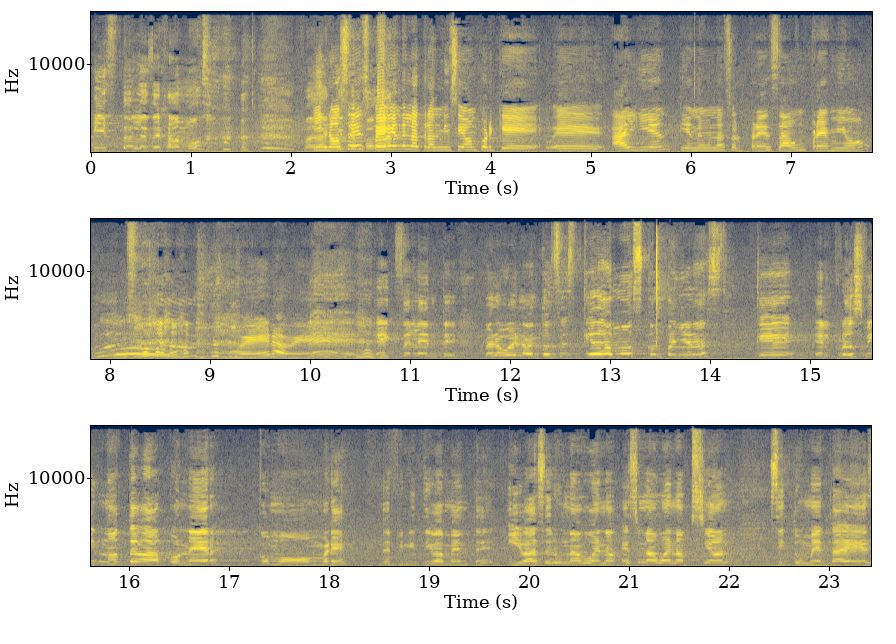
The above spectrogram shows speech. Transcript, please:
pista les dejamos. y no se, despeguen de la transmisión porque eh, alguien tiene una sorpresa, un premio. Uh. a ver, a ver. Excelente. Pero bueno, entonces quedamos, compañeras, que el CrossFit no te va a poner como hombre, definitivamente, y va a ser una buena, es una buena opción si tu meta es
